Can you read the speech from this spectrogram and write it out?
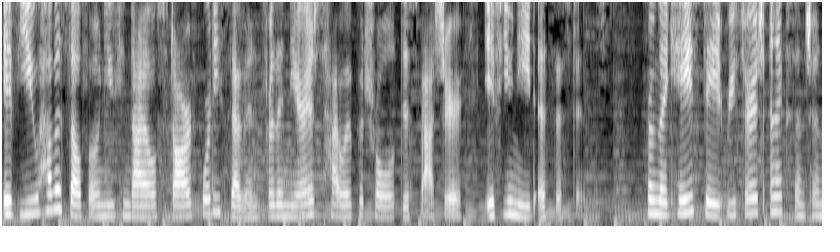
If you have a cell phone, you can dial star 47 for the nearest Highway Patrol dispatcher if you need assistance. From the K State Research and Extension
